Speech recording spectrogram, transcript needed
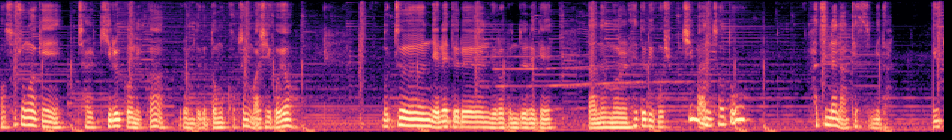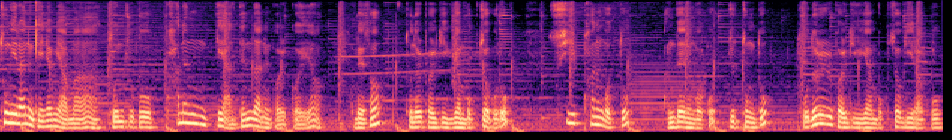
어, 소중하게 잘 기를 거니까 여러분들 너무 걱정 마시고요. 무튼 얘네들은 여러분들에게 나눔을 해드리고 싶지만서도 하지는 않겠습니다. 유통이라는 개념이 아마 돈 주고 파는 게 안 된다는 걸 거예요. 그래서 돈을 벌기 위한 목적으로 수입하는 것도 안 되는 거고 유통도 돈을 벌기 위한 목적이라고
